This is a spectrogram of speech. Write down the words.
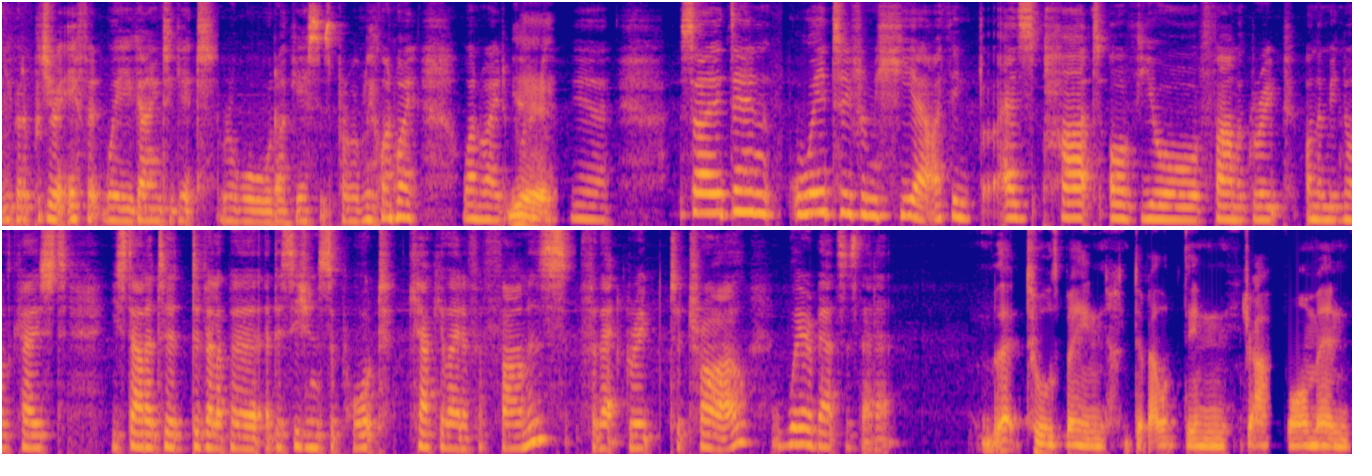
You've got to put your effort where you're going to get reward. I guess is probably one way, one way to put yeah. it. Yeah. So, Dan, where to from here? I think as part of your farmer group on the mid north coast, you started to develop a, a, decision support calculator for farmers for that group to trial. Whereabouts is that at? That tool's been developed in draft form and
